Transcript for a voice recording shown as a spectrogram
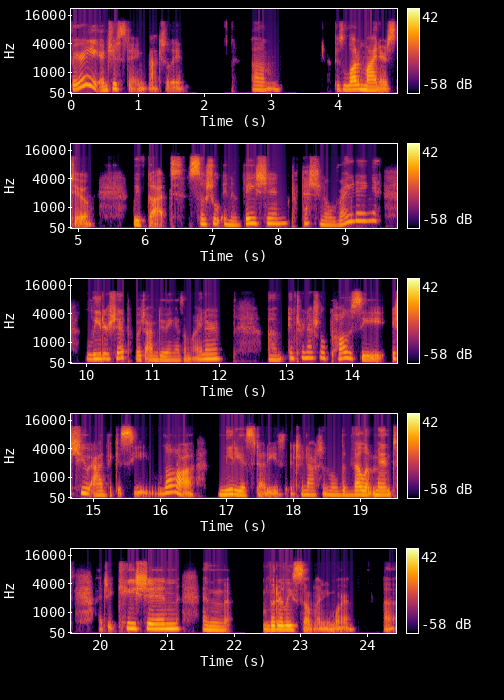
very interesting actually. Um, there's a lot of minors too. We've got social innovation, professional writing, leadership, which I'm doing as a minor, um, international policy, issue advocacy, law, media studies, international development, education, and literally so many more. Uh,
